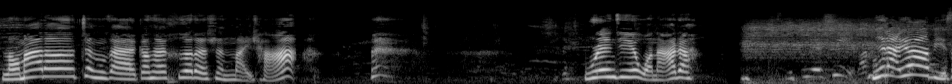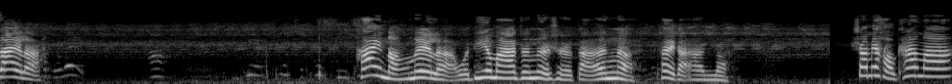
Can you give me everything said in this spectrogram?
老妈呢，正在刚才喝的是奶茶。无人机我拿着。你俩又要比赛了，太能耐了！我爹妈真的是感恩呐，太感恩了。上面好看吗？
